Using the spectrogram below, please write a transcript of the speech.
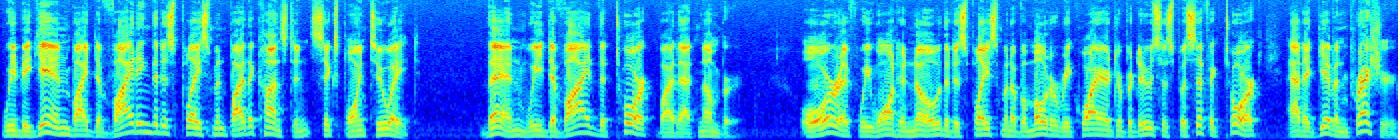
We begin by dividing the displacement by the constant 6.28. Then we divide the torque by that number. Or if we want to know the displacement of a motor required to produce a specific torque at a given pressure,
